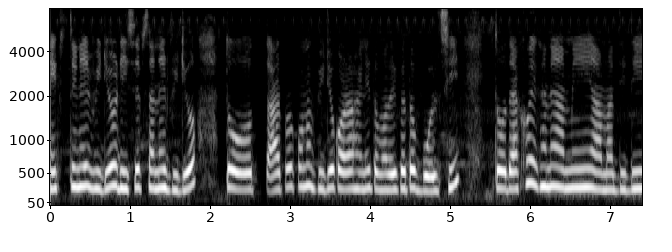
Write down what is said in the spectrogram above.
নেক্সট দিনের ভিডিও রিসেপশানের ভিডিও তো তারপর কোনো ভিডিও করা হয়নি, তোমাদেরকে তো বলছি। তো দেখো এখানে আমি, আমার দিদি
